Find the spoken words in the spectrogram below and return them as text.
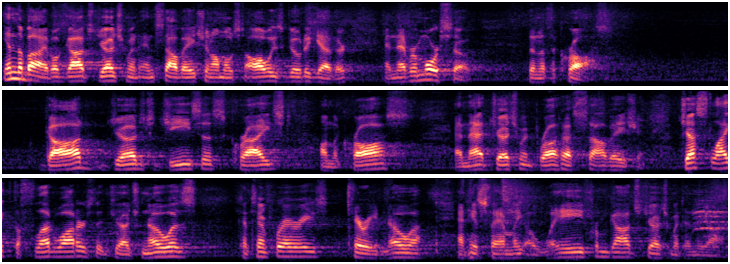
In the Bible, God's judgment and salvation almost always go together, and never more so than at the cross. God judged Jesus Christ on the cross, and that judgment brought us salvation. Just like the floodwaters that judged Noah's contemporaries carried Noah and his family away from God's judgment in the ark.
